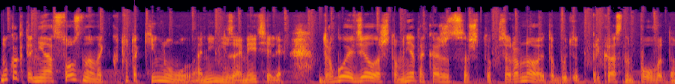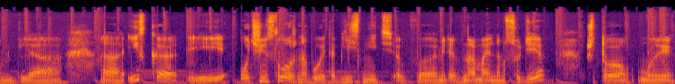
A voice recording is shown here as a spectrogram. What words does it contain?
Ну, как-то неосознанно кто-то кинул, они не заметили. Другое дело, что мне так кажется, что все равно это будет прекрасным поводом для э, иска, и очень сложно будет объяснить в, в нормальном суде, что мы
